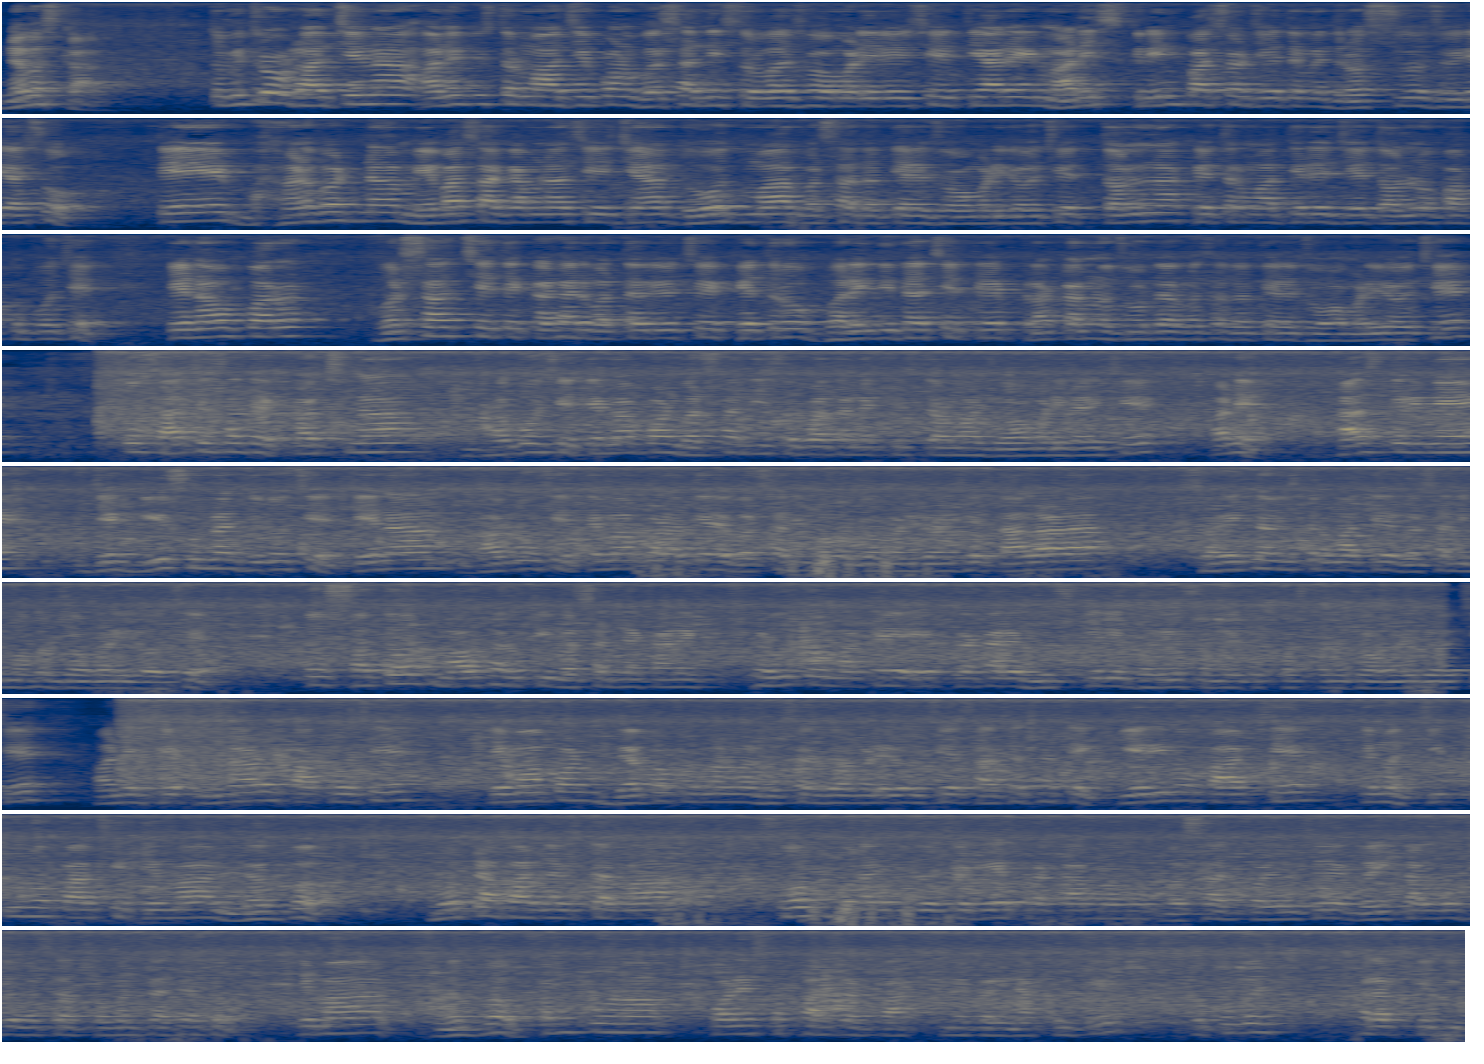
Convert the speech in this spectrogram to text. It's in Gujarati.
નમસ્કાર. તો મિત્રો, રાજ્યના અનેક વિસ્તારમાં આજે પણ વરસાદની શરૂઆત જોવા મળી રહી છે. ત્યારે મારી સ્ક્રીન પાછળ જે તમે દ્રશ્યો જોઈ રહ્યા છો, તે ભાણવડના મેવાસા ગામના છે, જ્યાં ધોધમાર વરસાદ અત્યારે જોવા મળી રહ્યો છે. તલના ખેતરમાં અત્યારે જે તલનો પાક ઊભો છે, તેના ઉપર વરસાદ છે તે કહેર વર્તાવી રહ્યો છે. ખેતરો ભરી દીધા છે, તે પ્રકારનો જોરદાર વરસાદ અત્યારે જોવા મળી રહ્યો છે. તો સાથે સાથે કચ્છના ભાગો છે, તેમાં પણ વરસાદની શરૂઆત અનેક વિસ્તારમાં જોવા મળી રહી છે. અને ખાસ કરીને જે ગીર સોમનાથ જિલ્લો છે, તેના ભાગો છે, તેમાં પણ અત્યારે વરસાદી માહોલ જોવા મળી રહ્યો છે. તાલાળા સહિતના વિસ્તારમાં અત્યારે વરસાદી માહોલ જોવા મળી રહ્યો છે. તો સતત માવઠારૂપી વરસાદને કારણે ખેડૂતો માટે એક પ્રકારે મુશ્કેલી ભર્યો સમય ચોક્કસપણે જોવા મળી રહ્યો છે. અને જે ઉનાળો પાકો છે, તેમાં પણ વ્યાપક પ્રમાણમાં નુકસાન જોવા મળી રહ્યું છે. સાથે સાથે કેરીનો પાક છે, તેમાં ચીકુનો પાક છે, તેમાં લગભગ મોટા ભાગના વિસ્તારમાં શોધ બોલાવી દીધો છે તે પ્રકારનો વરસાદ પડ્યો છે, ગઈકાલનો જે વરસાદ પવન સાથે હતો, તેમાં લગભગ સંપૂર્ણપણે સફાસર પાકને કરી નાખ્યું છે. તો ખૂબ જ ખરાબ સ્થિતિ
